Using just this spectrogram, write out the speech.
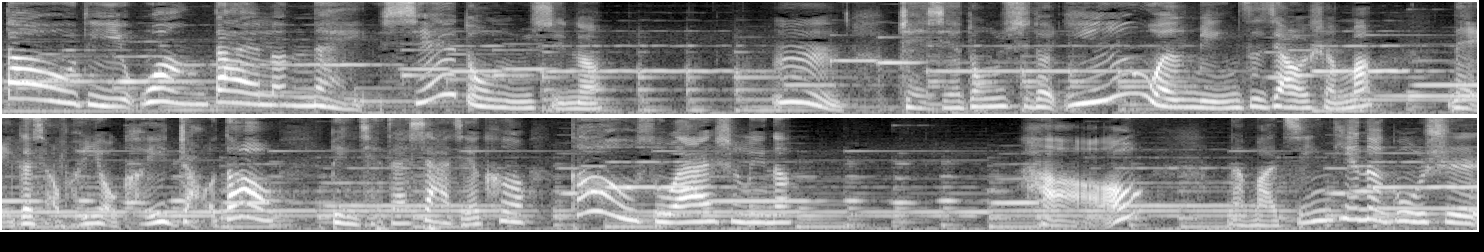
到底忘带了哪些东西呢？嗯，这些东西的英文名字叫什么？哪个小朋友可以找到，并且在下节课告诉艾什莉呢？好，那么今天的故事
